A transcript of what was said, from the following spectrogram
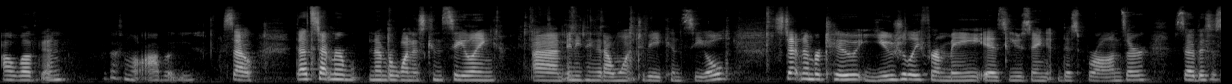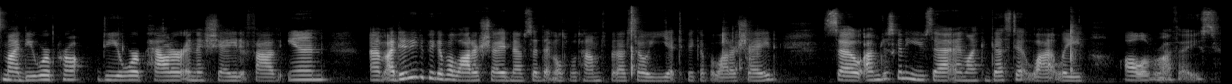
I love them. I got some little eye boogies. So that's step number one is concealing um, anything that I want to be concealed. Step number two, usually for me, is using this bronzer. So this is my Dior, Dior powder in the shade 5N. Um, I do need to pick up a lighter shade, and I've said that multiple times, but I've still yet to pick up a lighter shade. So I'm just going to use that and like dust it lightly all over my face.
